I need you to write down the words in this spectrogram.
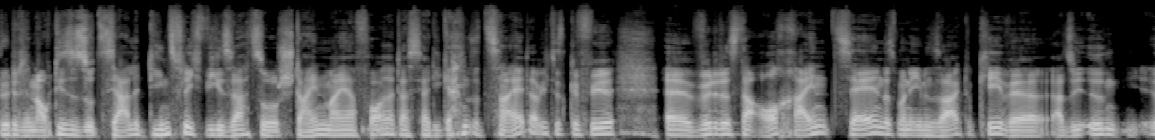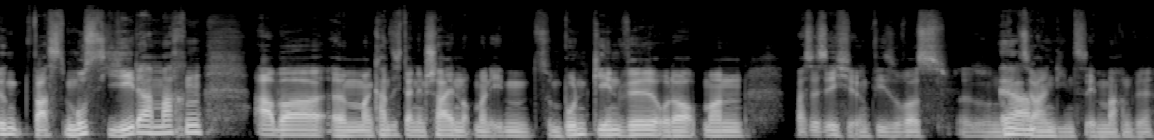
Würde denn auch diese soziale Dienstpflicht, wie gesagt, so Steinmeier fordert das ja die ganze Zeit, habe ich das Gefühl, äh, würde das da auch reinzählen, dass man eben sagt, okay, wer, also irgend, irgendwas muss jeder machen, aber äh, man kann sich dann entscheiden, ob man eben zum Bund gehen will oder ob man was weiß ich, irgendwie sowas, so also einen ja, sozialen Dienst eben machen will.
